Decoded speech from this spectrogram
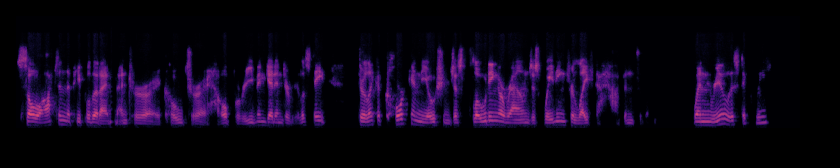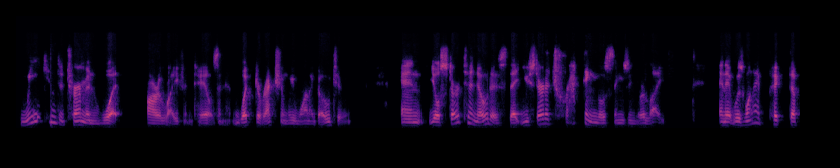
So often, the people that I mentor or I coach or I help or even get into real estate, they're like a cork in the ocean, just floating around, just waiting for life to happen to them. When realistically, we can determine what our life entails and what direction we want to go to. And you'll start to notice that you start attracting those things in your life and it was when I picked up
